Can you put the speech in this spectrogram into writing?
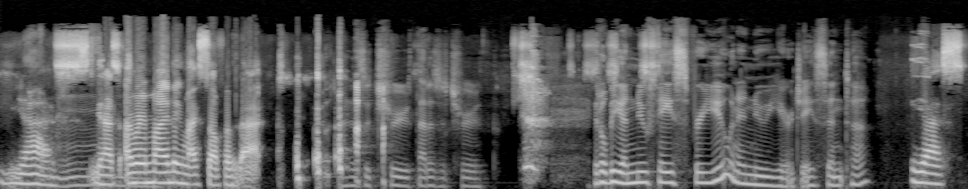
Yes, mm. yes. I'm reminding myself of that. that is a truth. That is a truth. It'll be a new face for you in a new year, Jacinta. Yes,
